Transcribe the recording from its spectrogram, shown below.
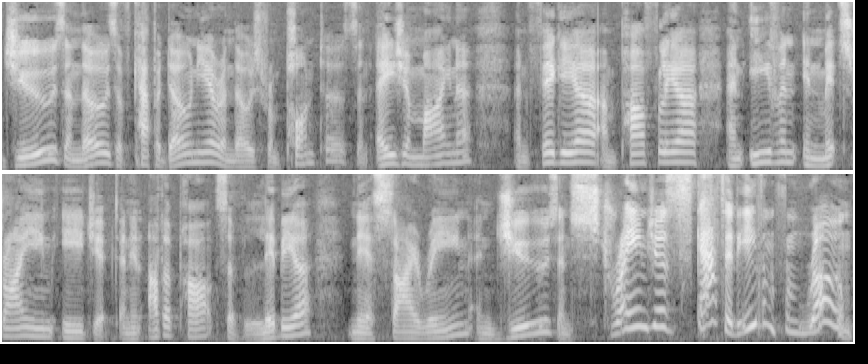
Jews and those of Cappadocia and those from Pontus and Asia Minor and Phrygia and Pamphylia and even in Mitzrayim, Egypt and in other parts of Libya near Cyrene and Jews and strangers scattered even from Rome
